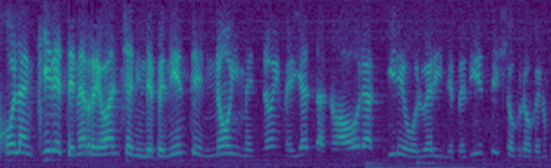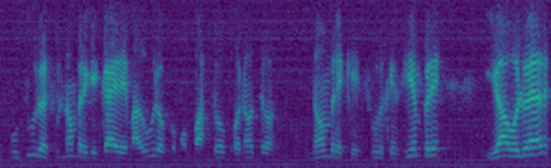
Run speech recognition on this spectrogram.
Holland quiere tener revancha en Independiente, no, inme- no inmediata, no ahora, quiere volver a Independiente. Yo creo que en un futuro es un nombre que cae de maduro, como pasó con otros nombres que surgen siempre, y va a volver.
